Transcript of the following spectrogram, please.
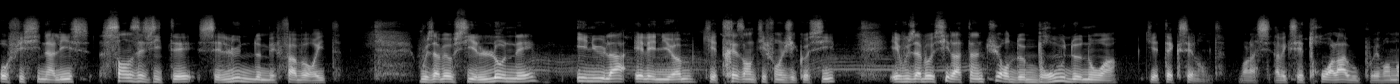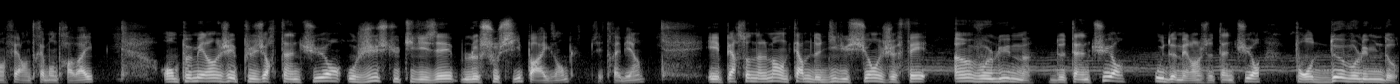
officinalis, sans hésiter, c'est l'une de mes favorites. Vous avez aussi l'oné, Inula Helenium, qui est très antifongique aussi. Et vous avez aussi la teinture de brou de noix, qui est excellente. Voilà, avec ces trois-là, vous pouvez vraiment faire un très bon travail. On peut mélanger plusieurs teintures ou juste utiliser le souci, par exemple, c'est très bien. Et personnellement, en termes de dilution, je fais un volume de teinture ou de mélange de teinture pour deux volumes d'eau.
